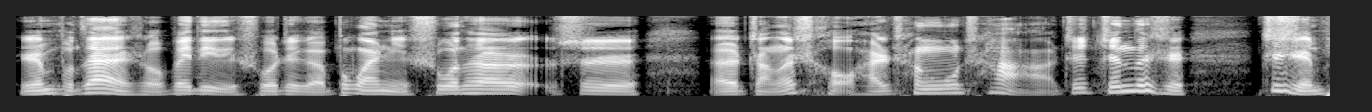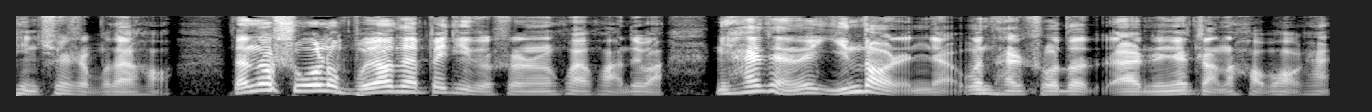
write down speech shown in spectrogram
人不在的时候背地里说这个，不管你说他是呃长得丑还是唱功差啊，这真的是这人品确实不太好。咱都说了，不要在背地里说人坏话，对吧？你还在那引导人家，问他说的啊，人家长得好不好看，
